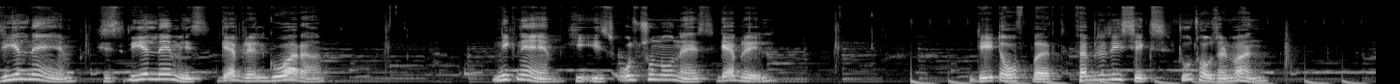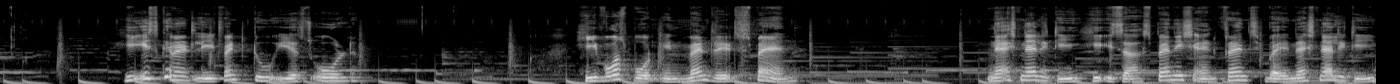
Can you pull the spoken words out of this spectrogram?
Real name His real name is Gabriel Guevara. Nickname He is also known as Gabriel. Date of birth February 6, 2001. He is currently 22 years old. He was born in Madrid, Spain. Nationality He is a Spanish and French by nationality.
